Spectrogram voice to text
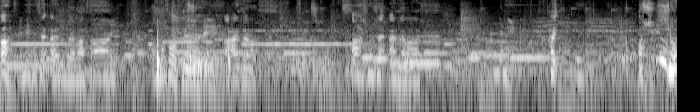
あ、すみません、ありがとうございます。はいあ、そうですねね。あ、ありがとうございます。あ、すみません、ありがとうございます。でねはい。あ、塩も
